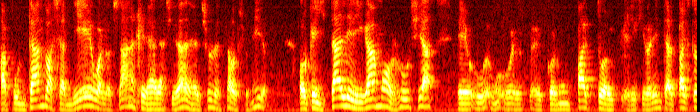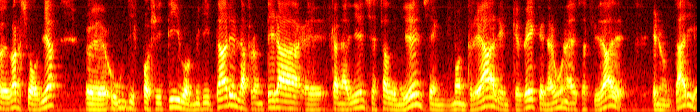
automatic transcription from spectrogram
apuntando a San Diego, a Los Ángeles, a las ciudades del sur de Estados Unidos. O que instale, digamos, Rusia eh, eh, con un pacto, el equivalente al pacto de Varsovia, eh, un dispositivo militar en la frontera canadiense-estadounidense, en Montreal, en Quebec, en alguna de esas ciudades, en Ontario.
